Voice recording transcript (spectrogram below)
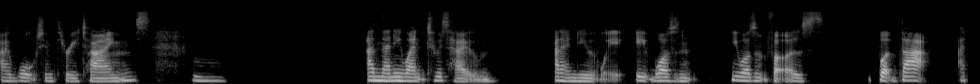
I walked him three times. Mm. And then he went to his home and I knew it, it wasn't, he wasn't for us. But that I'd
